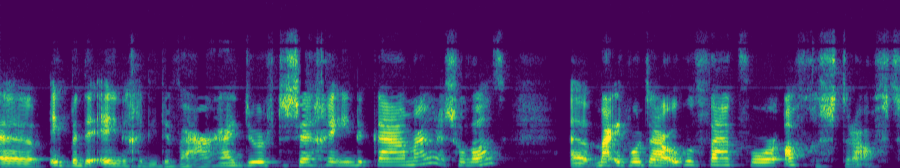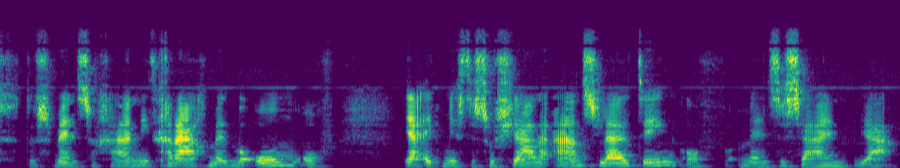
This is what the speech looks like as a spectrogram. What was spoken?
Uh, ik ben de enige die de waarheid durft te zeggen in de kamer, zowat. Uh, maar ik word daar ook wel vaak voor afgestraft. Dus mensen gaan niet graag met me om. Of ja, ik mis de sociale aansluiting. Of mensen zijn, ja,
